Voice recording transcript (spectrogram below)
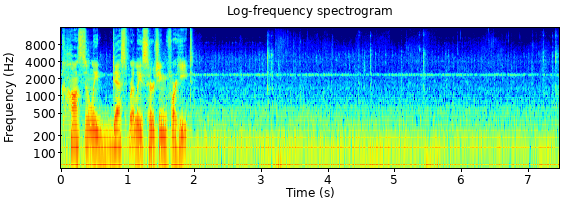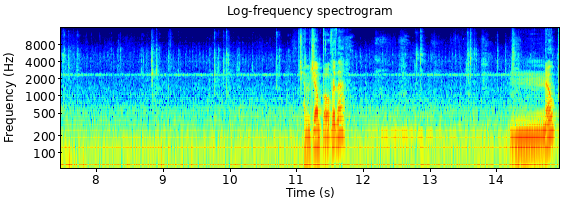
constantly, desperately searching for heat. Can I jump over that? Nope.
